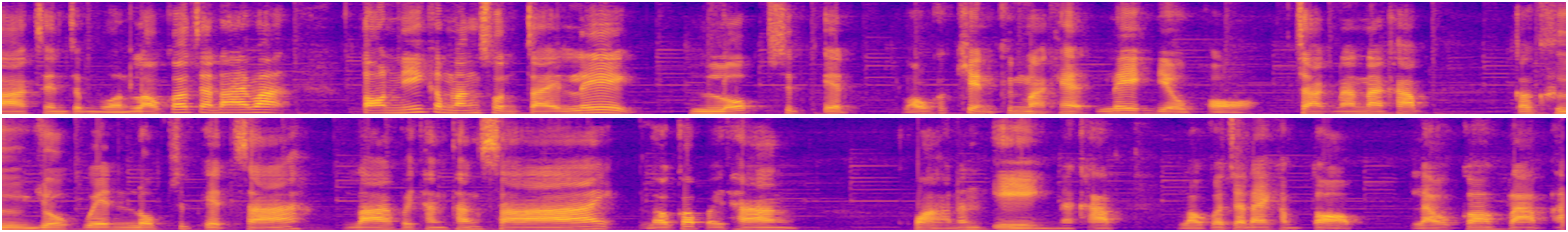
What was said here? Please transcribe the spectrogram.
ลากเส้นจำนวนเราก็จะได้ว่า ตอนนี้กำลังสนใจเลขลบ 11 เราก็เขียนขึ้นมาแค่เลขเดียวพอ จากนั้นนะครับ ก็คือยกเว้นลบ 11 ซะ ลากไปทางทั้งซ้าย แล้วก็ไปทางขวานั่นเองนะครับ เราก็จะได้คำตอบแล้วก็กราฟอ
